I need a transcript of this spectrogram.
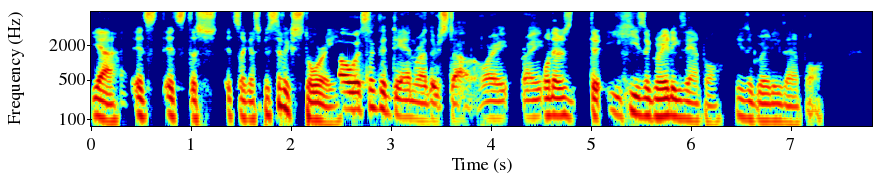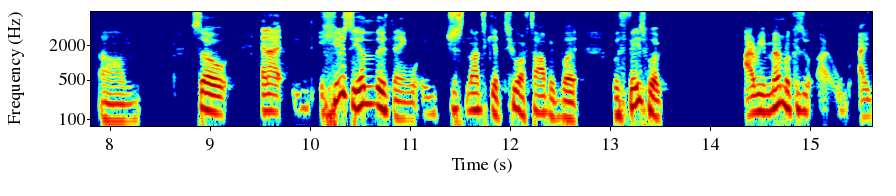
yeah, it's it's the it's like a specific story. Oh, it's like the Dan Rather style, right? Right. well there's there, he's a great example he's a great example um so and i here's the other thing just not to get too off topic but with facebook i remember because I, I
